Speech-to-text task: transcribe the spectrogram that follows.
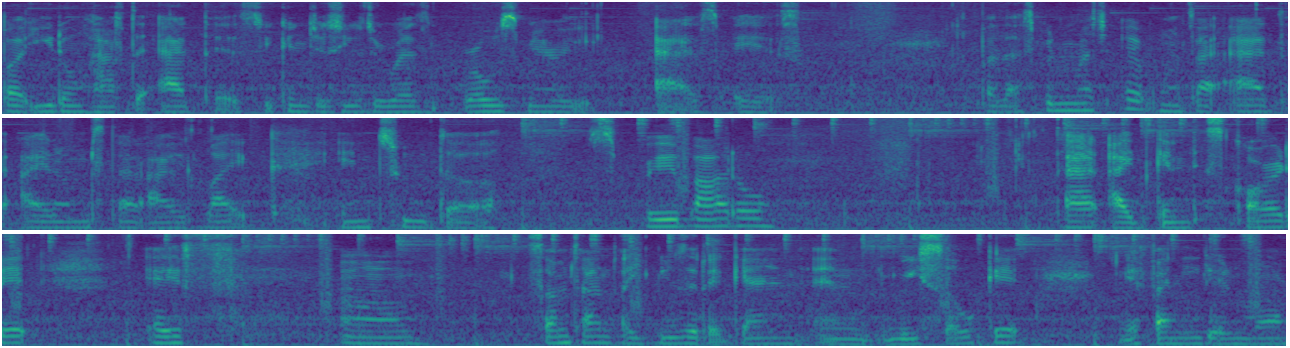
but you don't have to add this. You can just use the rosemary as is. But that's pretty much it. Once I add the items that I like into the spray bottle that I can discard it if um, sometimes I use it again and re-soak it if I needed more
